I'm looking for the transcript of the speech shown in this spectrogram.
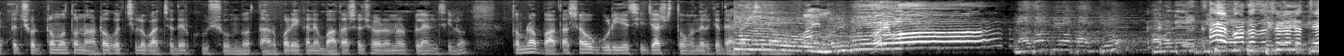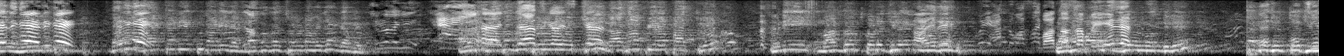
একটা ছোট্ট মতো নাটক হচ্ছিল বাচ্চাদের খুব সুন্দর। তারপরে এখানে বাতাসা ছড়ানোর প্ল্যান ছিল। তোমরা বাতাসাও গুড়িয়েছি জাস্ট তোমাদেরকে দেখাচ্ছিলাম এই, বাতাসে ছেড়ে যাচ্ছে। এদিকে এদিকে এদিকে। হ্যাঁ, গ্যাস, গ্যাস, গ্যাস। পাত্র। উনি মারধর করেছিলেন আমাদের বাতাসা ভেঙে যাচ্ছে। মন্দিরে। প্রচুর।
